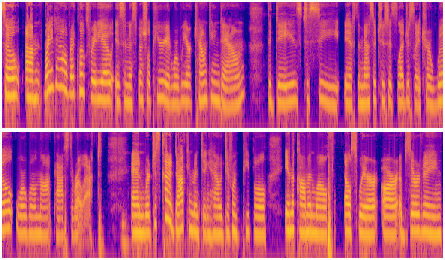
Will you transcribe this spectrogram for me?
So, um, right now, Red Cloaks Radio is in a special period where we are counting down the days to see if the Massachusetts legislature will or will not pass the Roe Act. Mm. And we're just kind of documenting how different people in the Commonwealth elsewhere are observing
